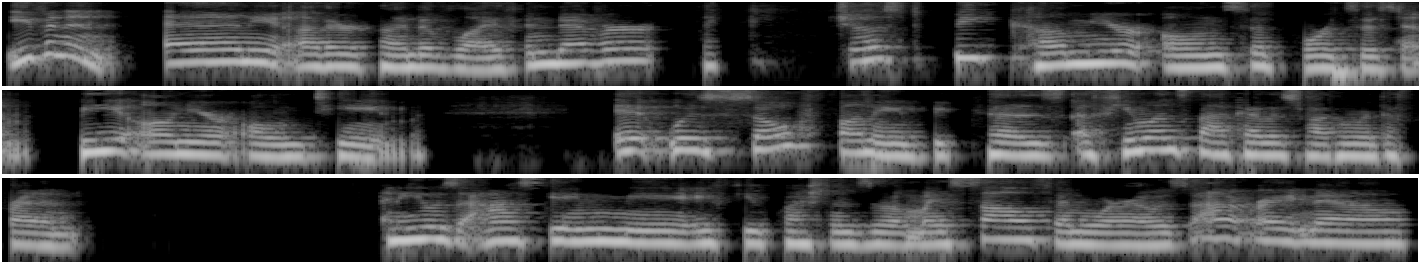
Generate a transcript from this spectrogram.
Even in any other kind of life endeavor, like just become your own support system, be on your own team. It was so funny because a few months back, I was talking with a friend and he was asking me a few questions about myself and where I was at right now.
